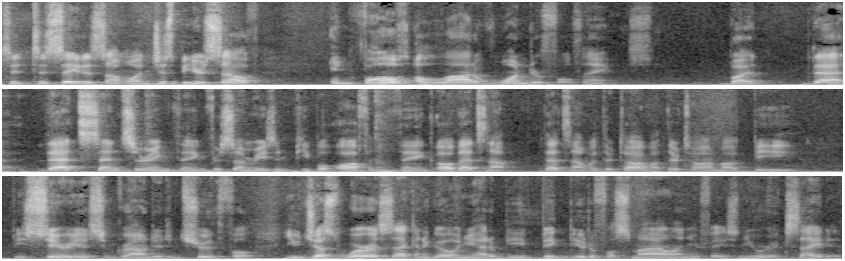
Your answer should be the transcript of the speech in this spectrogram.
to to say to someone, "Just be yourself," involves a lot of wonderful things. But that that censoring thing for some reason people often think oh that's not that's not what they're talking about. They're talking about be be serious and grounded and truthful. You just were a second ago and you had a big beautiful smile on your face and you were excited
